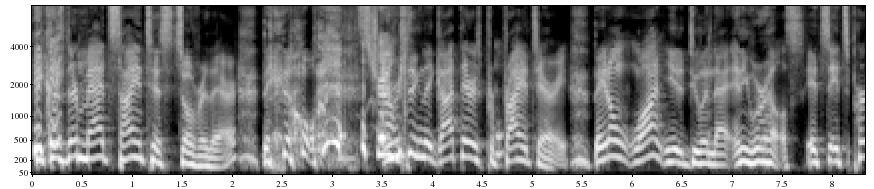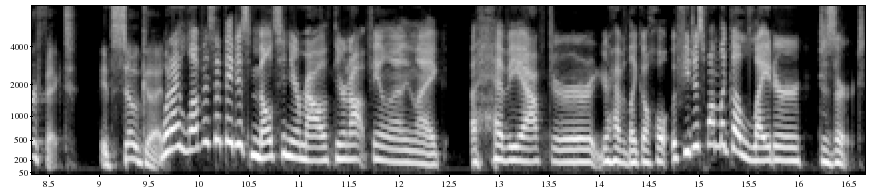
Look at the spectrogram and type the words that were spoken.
Because they're mad scientists over there. They don't. Everything they got there is proprietary. They don't want you doing that anywhere else. It's it's perfect. It's so good. What I love is that they just melt in your mouth. You're not feeling like a heavy after you're having like a whole. If you just want like a lighter dessert,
